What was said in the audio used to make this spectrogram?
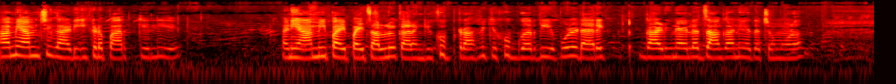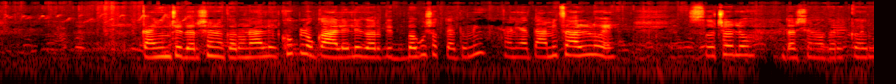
आम्ही आमची गाडी इकडे पार्क केली आहे. आणि आम्ही पायी पायी चाललोय कारण की खूप ट्रॅफिक आहे खूप गर्दी आहे. पुढे डायरेक्ट गाडी न्यायला जागा नाही आहे त्याच्यामुळं. काहींचे दर्शन करून आले. खूप लोक आलेले गर्दीत. बघू शकता तुम्ही. आणि आता आम्ही चाललोय. सो चलो दर्शन वगैरे करू.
